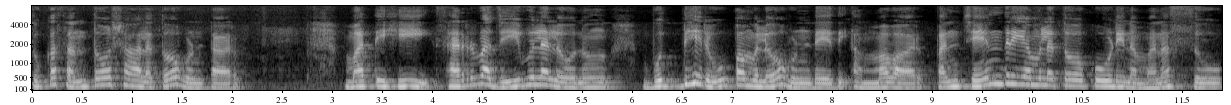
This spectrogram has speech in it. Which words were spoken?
సుఖ సంతోషాలతో ఉంటారు. మతి సర్వజీవులలోనూ బుద్ధి రూపములో ఉండేది అమ్మవారు. పంచేంద్రియములతో కూడిన మనస్సు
